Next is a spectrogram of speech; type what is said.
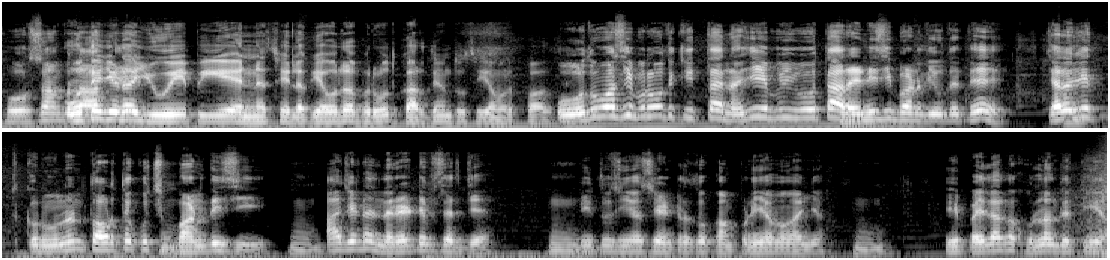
ਫੋਰਸਾਂ ਉਹ ਤੇ ਜਿਹੜਾ ਯੂਏਪੀਏ ਐਨਐਸਏ ਲੱਗਿਆ ਉਹਦਾ ਵਿਰੋਧ ਕਰਦੇ ਹੋ ਤੁਸੀਂ ਅਮਰਪਾਲ ਸਿੰਘ? ਉਦੋਂ ਅਸੀਂ ਵਿਰੋਧ ਕੀਤਾ ਨਾ ਜੀ ਵੀ ਉਹ ਧਾਰੇ ਨਹੀਂ ਸੀ ਬਣਦੀ ਉਹਦੇ ਤੇ। ਚਲੋ ਜੇ ਕਾਨੂੰਨਨ ਤੌਰ ਤੇ ਕੁਝ ਬਣਦੀ ਸੀ। ਆ ਜਿਹੜਾ ਨੈਰੇਟਿਵ ਸਿਰਜਿਆ ਵੀ ਤੁਸੀਂ ਇਹ ਸੈਂਟਰ ਤੋਂ ਕੰਪਨੀਆਂ ਮੰਗਾਈਆਂ। ਇਹ ਪਹਿਲਾਂ ਤਾਂ ਖੁੱਲ੍ਹਾਂ ਦਿੱਤੀਆਂ।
